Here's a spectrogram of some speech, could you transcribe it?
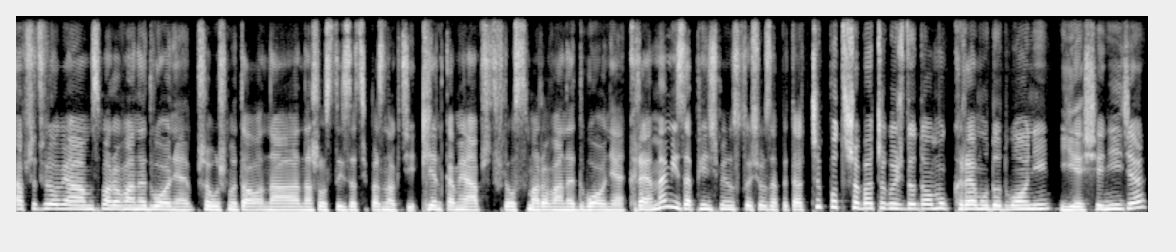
a przed chwilą miałam smarowane dłonie, przełóżmy to na naszą stylizację paznokci. Klientka miała przed chwilą smarowane dłonie kremem i za pięć minut ktoś się zapyta, czy potrzeba czegoś do domu, kremu do dłoni, jesień idzie.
